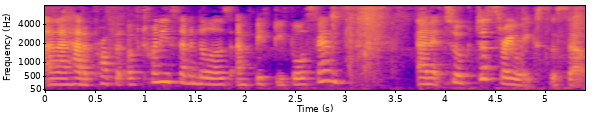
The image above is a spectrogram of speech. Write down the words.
and I had a profit of $27.54 and it took just three weeks to sell.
